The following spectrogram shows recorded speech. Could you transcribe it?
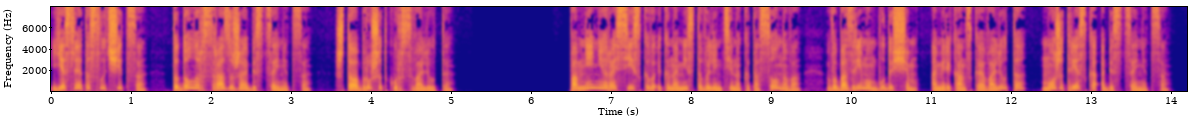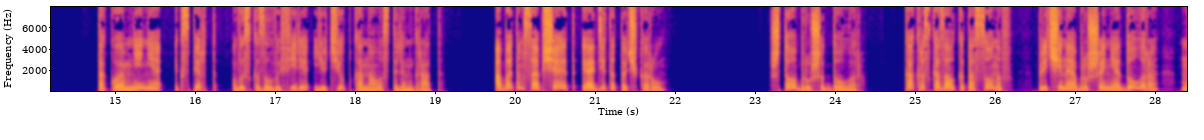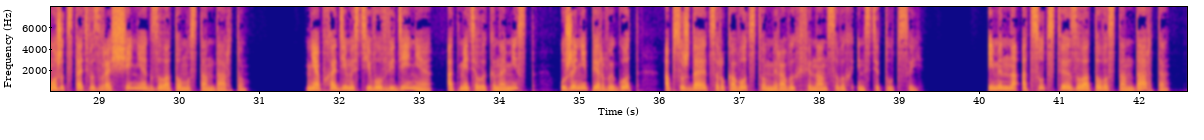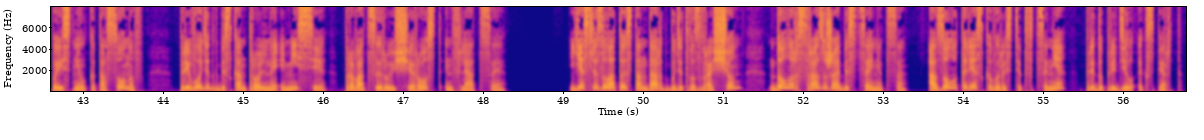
Если это случится, то доллар сразу же обесценится, что обрушит курс валюты. По мнению российского экономиста Валентина Катасонова, в обозримом будущем американская валюта может резко обесцениться. Такое мнение эксперт высказал в эфире YouTube-канала «Сталинград». Об этом сообщает иодита.ру. Что обрушит доллар? Как рассказал Катасонов, причиной обрушения доллара может стать возвращение к золотому стандарту. Необходимость его введения, отметил экономист, уже не первый год обсуждается руководством мировых финансовых институций. Именно отсутствие золотого стандарта, пояснил Катасонов, приводит к бесконтрольной эмиссии, провоцирующей рост инфляции. Если золотой стандарт будет возвращен, доллар сразу же обесценится, а золото резко вырастет в цене, предупредил эксперт.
